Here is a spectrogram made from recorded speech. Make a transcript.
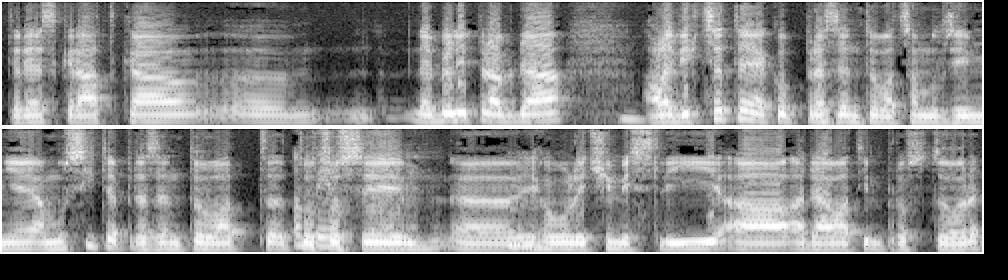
které zkrátka e, nebyly pravda, ale vy chcete jako prezentovat samozřejmě a musíte prezentovat to, Obě co si e, jeho voliči myslí a, a dávat jim prostor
